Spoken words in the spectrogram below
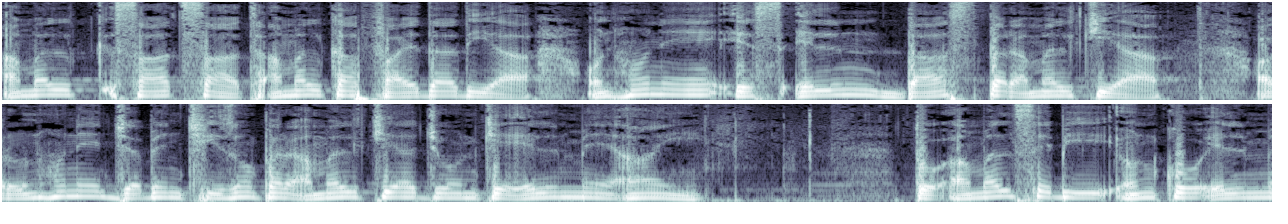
عمل ساتھ ساتھ عمل کا فائدہ دیا۔ انہوں نے اس علم داست پر عمل کیا اور انہوں نے جب ان چیزوں پر عمل کیا جو ان کے علم میں آئیں، تو عمل سے بھی ان کو علم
